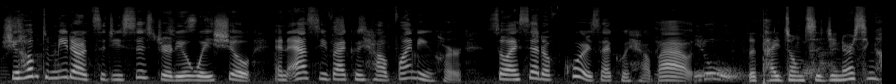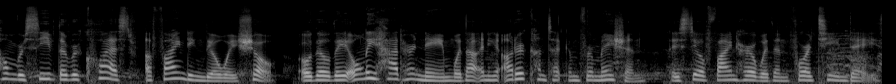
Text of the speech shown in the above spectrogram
She hoped to meet our Tzu sister Liu Wei Shou and asked if I could help finding her. So I said, of course, I could help out. The Taichung Tzu Chi nursing home received the request of finding Liu Wei Shou. Although they only had her name without any other contact information, they still find her within 14 days.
